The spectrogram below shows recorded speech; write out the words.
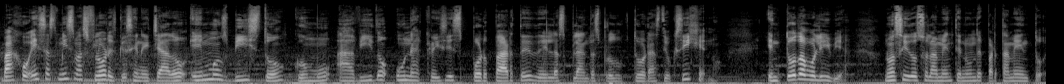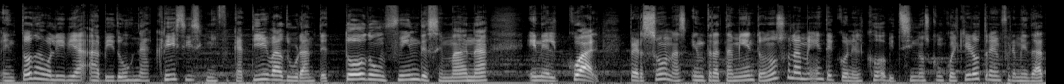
bajo esas mismas flores que se han echado, hemos visto cómo ha habido una crisis por parte de las plantas productoras de oxígeno. En toda Bolivia, no ha sido solamente en un departamento, en toda Bolivia ha habido una crisis significativa durante todo un fin de semana en el cual personas en tratamiento, no solamente con el COVID, sino con cualquier otra enfermedad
